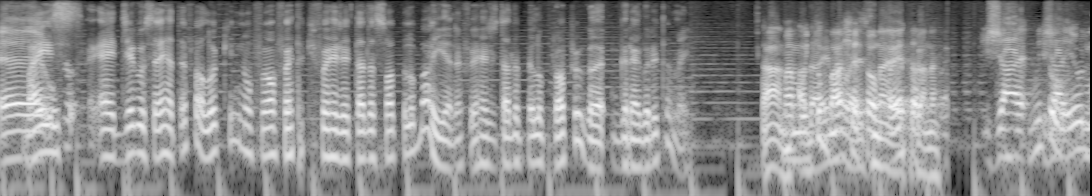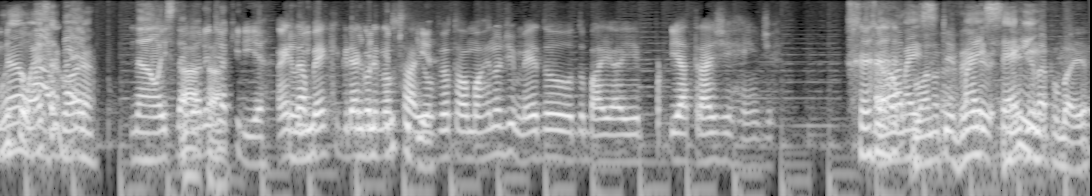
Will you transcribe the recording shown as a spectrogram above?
É, Mas é, Diego Serra até falou que não foi uma oferta que foi rejeitada só pelo Bahia, né? Foi rejeitada pelo próprio Gre- Gregory também. Ah, Mas muito baixa MLS essa na oferta. época, né? Já, Muito- já eu muito não, alto, essa agora. Não, esse da Ah, agora tá. ele já queria. Ainda Eu bem que Gregory eu não eu saiu, viu? Eu tava morrendo de medo do Bahia ir, ir atrás de Rende. Não, mas, o ano que vem mas ele, vai pro Bahia.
